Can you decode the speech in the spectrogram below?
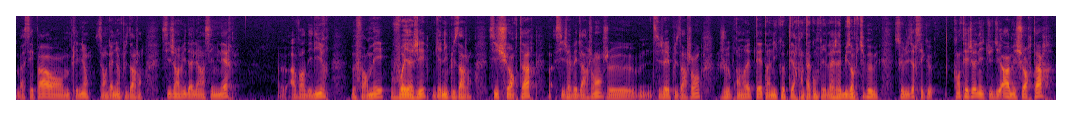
bah, c'est pas en me plaignant, c'est en gagnant plus d'argent. Si j'ai envie d'aller à un séminaire, avoir des livres, me former, voyager, gagner plus d'argent. Si je suis en retard, bah, si j'avais de l'argent, je, si j'avais plus d'argent, je prendrais peut-être un hélicoptère. Enfin, t'as compris. Là, j'abuse un petit peu. Mais ce que je veux dire, c'est que quand tu es jeune et tu dis Ah, mais je suis en retard,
